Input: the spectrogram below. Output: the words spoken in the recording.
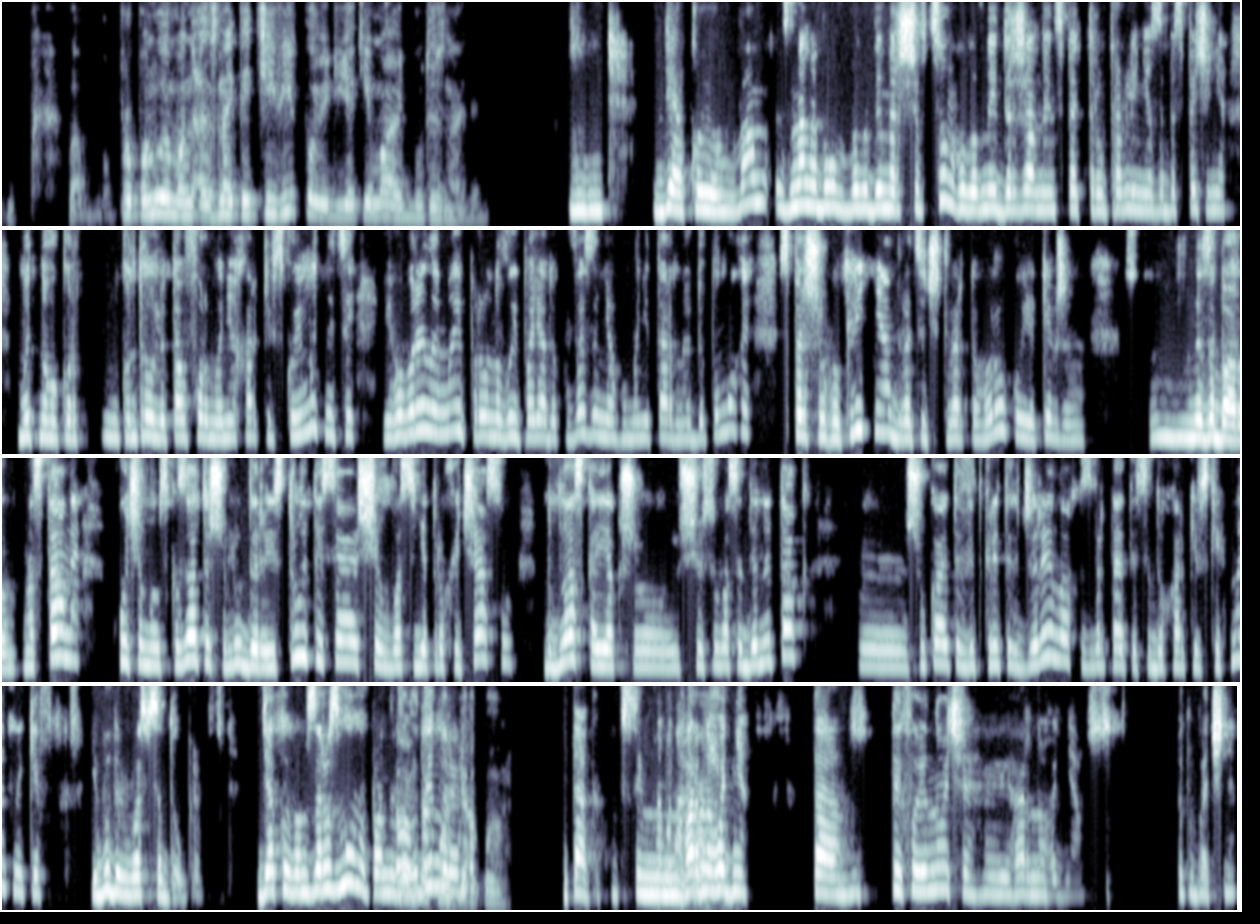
пропонуємо знайти ті відповіді, які мають бути знайдені. Дякую вам. З нами був Володимир Шевцов, головний державний інспектор управління забезпечення митного контролю та оформлення Харківської митниці. І говорили ми про новий порядок ввезення гуманітарної допомоги з 1 квітня 2024 року, яке вже незабаром настане. Хочемо сказати, що люди реєструйтеся, ще у вас є трохи часу. Будь ласка, якщо щось у вас іде не так, Е, Шукайте в відкритих джерелах, звертайтеся до харківських митників, і буде у вас все добре. Дякую вам за розмову, пане Володимире. дякую. Так, всім нам гарного найкращого. дня та тихої ночі і гарного дня. До побачення.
